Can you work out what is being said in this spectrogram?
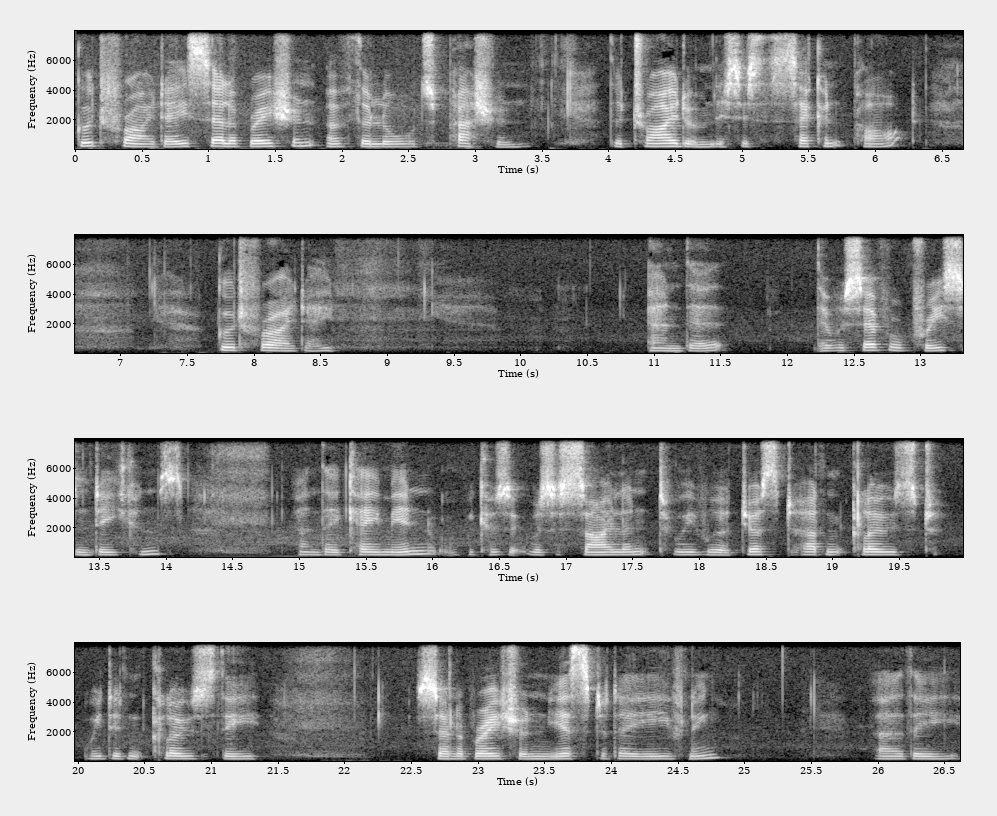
Good Friday celebration of the Lord's Passion. The Triduum, this is the second part. Good Friday. And there, there were several priests and deacons, and they came in because it was a silent. We were just hadn't closed. We didn't close the celebration yesterday evening, uh, the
